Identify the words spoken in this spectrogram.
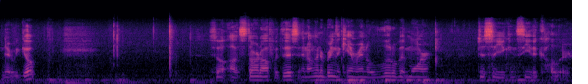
There we go. So I'll start off with this, and I'm going to bring the camera in a little bit more, just so you can see the color.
